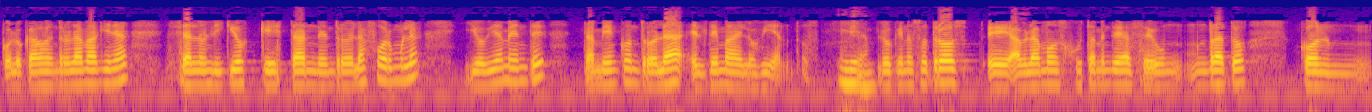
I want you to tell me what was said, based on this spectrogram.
colocados dentro de la máquina sean los líquidos que están dentro de la fórmula y obviamente también controla el tema de los vientos. Bien. Lo que nosotros eh, hablamos justamente hace un, un rato con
